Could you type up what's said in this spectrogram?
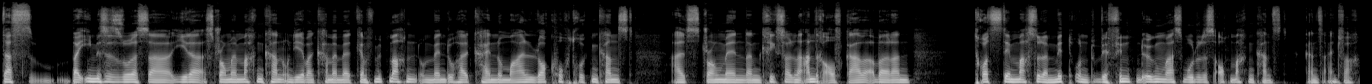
dass bei ihm ist es so, dass da jeder Strongman machen kann und jeder kann beim Wettkampf mitmachen. Und wenn du halt keinen normalen Lock hochdrücken kannst als Strongman, dann kriegst du halt eine andere Aufgabe, aber dann trotzdem machst du da mit und wir finden irgendwas, wo du das auch machen kannst. Ganz einfach.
